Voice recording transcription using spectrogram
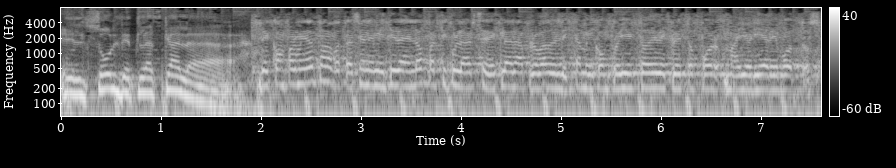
El Sol de Tlaxcala. De conformidad con la votación emitida en lo particular, se declara aprobado el dictamen con proyecto de decreto por mayoría de votos.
